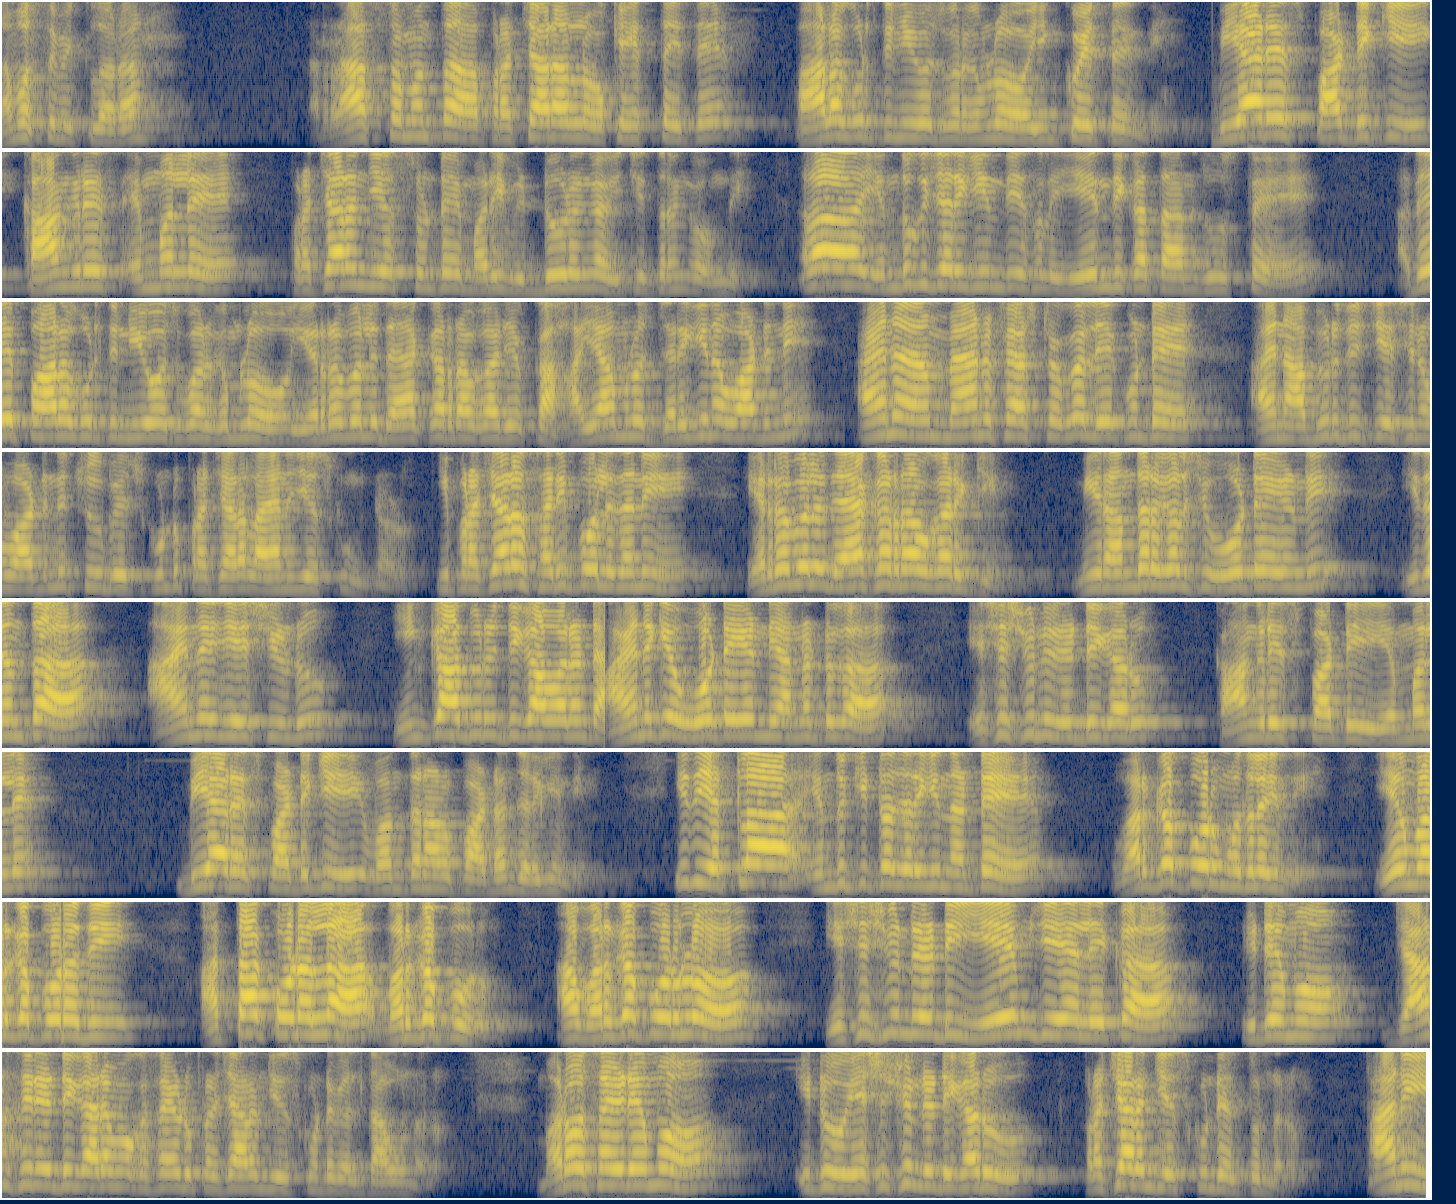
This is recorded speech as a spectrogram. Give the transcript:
నమస్తే మిత్రులారా. రాష్ట్రమంతా ప్రచారాల్లో ఒక ఎత్తు అయితే పాలగుర్తి నియోజకవర్గంలో ఇంకో ఎత్తు అయింది. బీఆర్ఎస్ పార్టీకి కాంగ్రెస్ ఎమ్మెల్యే ప్రచారం చేస్తుంటే మరీ విడ్డూరంగా విచిత్రంగా ఉంది. అలా ఎందుకు జరిగింది అసలు ఏంది కథ అని చూస్తే అదే పాలగుర్తి నియోజకవర్గంలో ఎర్రవల్లి దయాకర్ రావు గారి యొక్క హయాంలో జరిగిన వాటిని ఆయన మేనిఫెస్టోగా లేకుంటే ఆయన అభివృద్ధి చేసిన వాటిని చూపించుకుంటూ ప్రచారాలు ఆయన చేసుకుంటున్నాడు. ఈ ప్రచారం సరిపోలేదని ఎర్రవల్లి దయాకర్ రావు గారికి మీరందరూ కలిసి ఓటేయండి. ఇదంతా ఆయనే చేసిండు. ఇంకా అభివృద్ధి కావాలంటే ఆయనకే ఓటేయండి అన్నట్టుగా యశస్విని రెడ్డి గారు కాంగ్రెస్ పార్టీ ఎమ్మెల్యే బీఆర్ఎస్ పార్టీకి వంతనాలు పాడడం జరిగింది. ఇది ఎట్లా ఎందుకు ఇట్లా జరిగిందంటే వర్గపోరు మొదలైంది. ఏం వర్గపోరు అది? అత్తాకోడల్లా వర్గపోరు. ఆ వర్గపోరులో యశస్విని రెడ్డి ఏం చేయలేక ఇటేమో ఝాన్సీ రెడ్డి గారేమో ఒక సైడు ప్రచారం చేసుకుంటూ వెళ్తూ ఉన్నారు. మరో సైడ్ ఏమో ఇటు యశస్విని రెడ్డి గారు ప్రచారం చేసుకుంటూ వెళ్తున్నారు. కానీ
